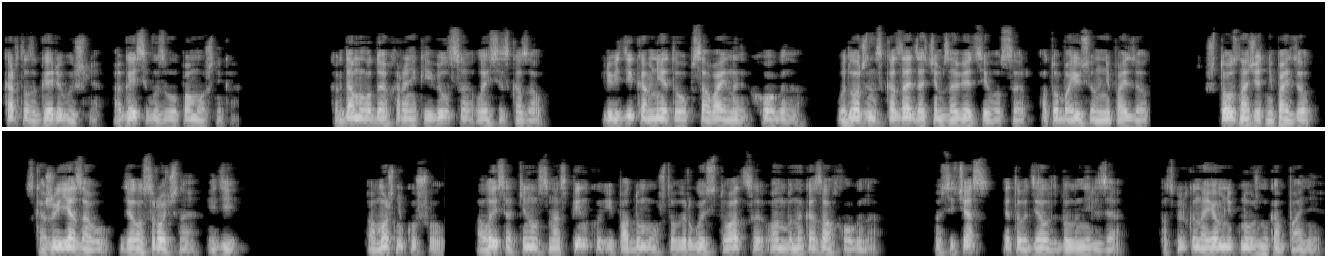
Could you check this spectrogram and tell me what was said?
Карта с Гэри вышли, а Лейси вызвал помощника. Когда молодой охранник явился, Лейси сказал, «Приведи ко мне этого пса войны, Хогана. Вы должны сказать, зачем зовете его, сэр, а то, боюсь, он не пойдет. Что значит не пойдет? Скажи, я зову. Дело срочное. Иди. Помощник ушел, а Лейс откинулся на спинку и подумал, что в другой ситуации он бы наказал Хогана. Но сейчас этого делать было нельзя, поскольку наемник нужен компании.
